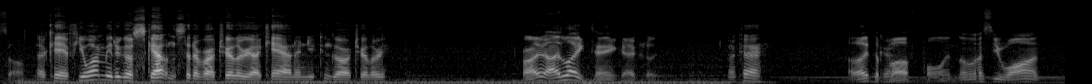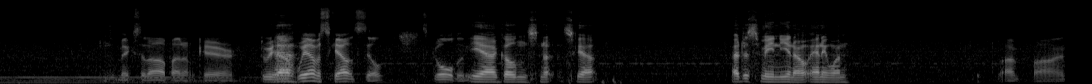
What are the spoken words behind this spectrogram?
With the Ubisoft. Okay, if you want me to go scout instead of artillery, I can, and you can go artillery. I, I like tank, actually. Okay. I like the Okay. buff pulling. Unless you want to mix it up, I don't care. Do we Yeah. have we have a scout still? It's golden. Yeah, golden scout. I just mean, you know, anyone. I'm fine.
